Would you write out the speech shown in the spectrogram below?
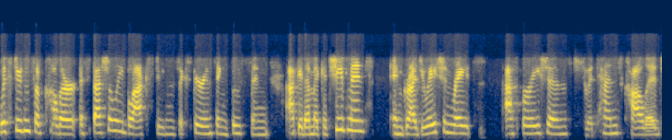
with students of color, especially Black students, experiencing boosts in academic achievement and graduation rates, aspirations to attend college,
